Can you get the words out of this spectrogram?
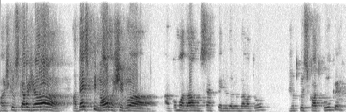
Acho que os caras já. Até Espinosa chegou a, a comandar um certo período ali o Bellator, junto com o Scott Cooker.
